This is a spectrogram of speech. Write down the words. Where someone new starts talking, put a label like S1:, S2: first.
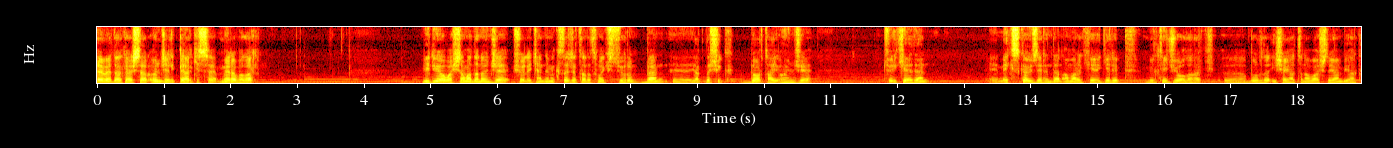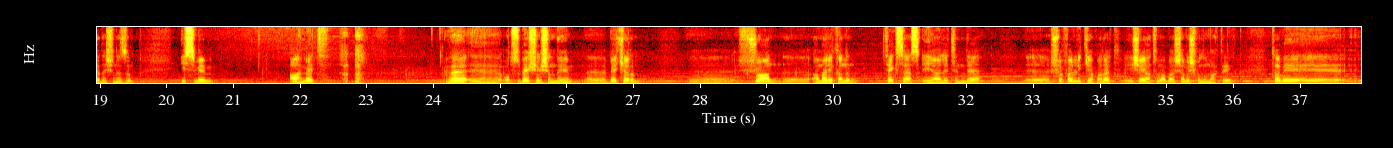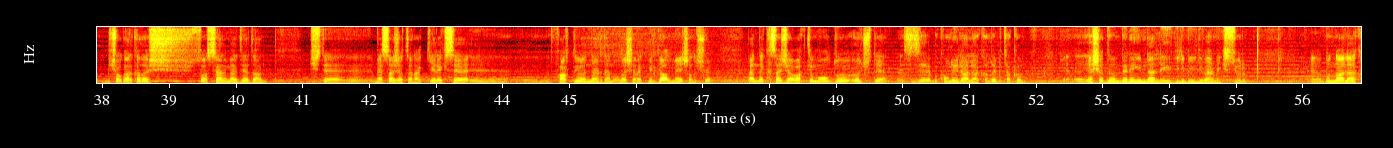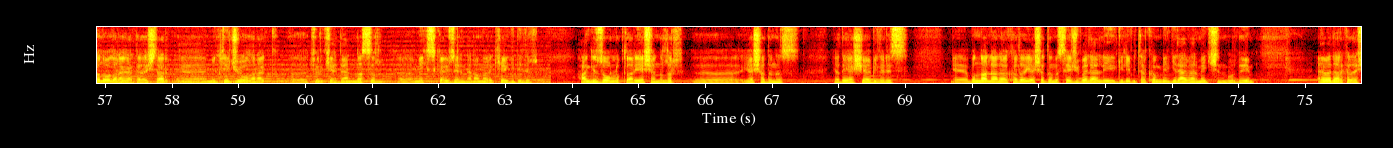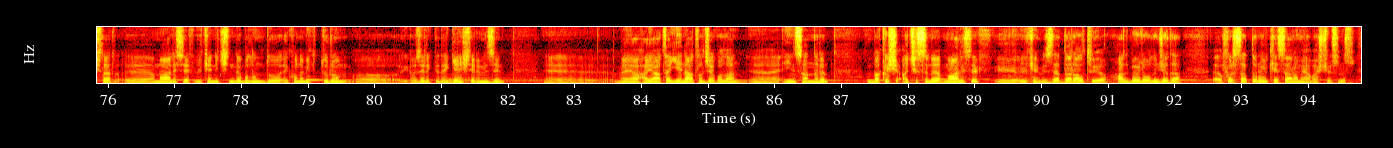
S1: Evet arkadaşlar öncelikle herkese merhabalar. Videoya başlamadan önce şöyle kendimi kısaca tanıtmak istiyorum. Ben e, yaklaşık 4 ay önce Türkiye'den e, Meksika üzerinden Amerika'ya gelip mülteci olarak e, burada iş hayatına başlayan bir arkadaşınızım. İsmim Ahmet ve e, 35 yaşındayım. Bekarım. E, şu an e, Amerika'nın Texas eyaletinde e, şoförlük yaparak iş hayatıma başlamış bulunmaktayım. Tabii e, birçok arkadaş sosyal medyadan işte mesaj atarak gerekse farklı yönlerden ulaşarak bilgi almaya çalışıyor. Ben de kısaca vaktim olduğu ölçüde size bu konuyla alakalı bir takım yaşadığım deneyimlerle ilgili bilgi vermek istiyorum. E, Bununla alakalı olarak arkadaşlar e, mülteci olarak e, Türkiye'den nasıl e, Meksika üzerinden Amerika'ya gidilir, hangi zorluklar yaşanılır, yaşadınız ya da yaşayabiliriz. Bunlarla alakalı yaşadığımız tecrübelerle ilgili bir takım bilgiler vermek için buradayım. Evet arkadaşlar maalesef ülkenin içinde bulunduğu ekonomik durum özellikle de gençlerimizin veya hayata yeni atılacak olan e, insanların bakış açısını maalesef e, ülkemizde daraltıyor. Hal böyle olunca da e, fırsatlar ülkesi aramaya başlıyorsunuz.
